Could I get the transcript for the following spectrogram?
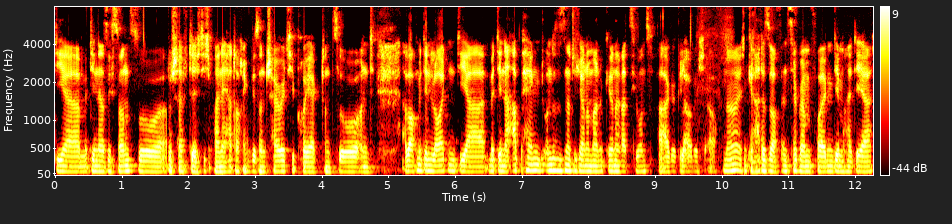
die er, mit denen er sich sonst so beschäftigt. Ich meine, er hat auch irgendwie so ein Charity-Projekt und so und aber auch mit den Leuten, die er, mit denen er abhängt. Und das ist natürlich auch nochmal eine Generationsfrage, glaube ich auch. Ne? Gerade so auf Instagram folgen dem halt eher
